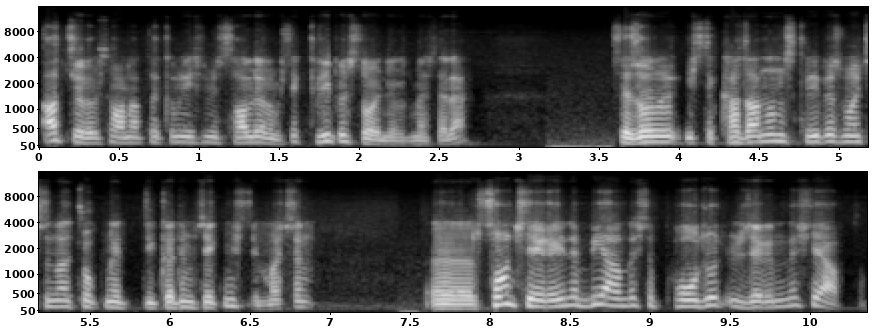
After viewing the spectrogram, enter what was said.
atıyorum şu anda takımın ismini sallıyorum işte Clippers'la oynuyoruz mesela. Sezonu işte kazandığımız Clippers maçından çok net dikkatimi çekmişti. Maçın e, son çeyreğinde bir anda işte Paul George üzerinde şey yaptım.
